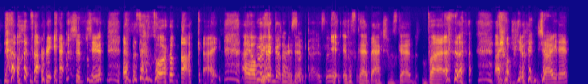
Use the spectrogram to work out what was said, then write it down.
That was our reaction to episode four of Hawkeye. I hope It was you a good enjoyed episode, it. guys. It, was a it was good. episode. The action was good, but I hope you enjoyed it.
